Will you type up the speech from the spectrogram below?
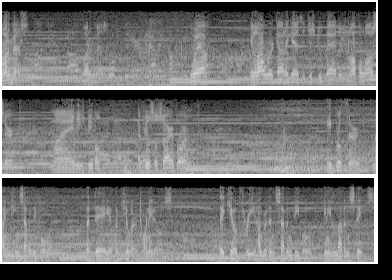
What a mess. What a mess. Well, it'll all work out, I guess. It's just too bad. There's an awful loss here. My, these people, I feel so sorry for them. April 3rd, 1974, the day of the killer tornadoes. They killed 307 people in 11 states.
